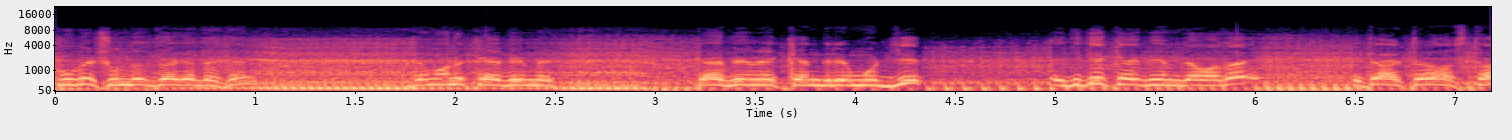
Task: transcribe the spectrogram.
খুবই সুন্দর জায়গা দেখেন। যেমন কেভিএমের কেভিএমের কেন্দ্রীয় মসজিদ। এদিকে কেভিএম যাওয়া যায়। এটা একটা রাস্তা।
